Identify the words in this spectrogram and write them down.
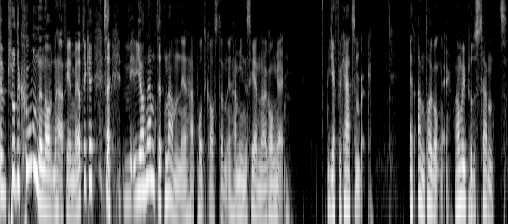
eh, produktionen av den här filmen? Jag tycker, så här, jag har nämnt ett namn i den här podcasten, i den här miniserien några gånger. Jeffrey Katzenberg. Ett antal gånger. Han var ju producent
